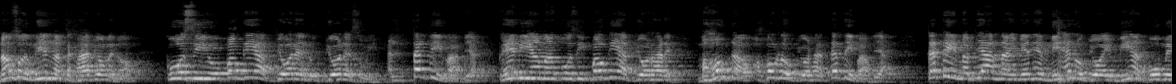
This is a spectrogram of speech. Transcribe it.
နောက်ဆိုမင်းကတခါပြောမယ်နော်ကိုစီကိုပေါက်ကရပြောတယ်လို့ပြောတယ်ဆိုရင်အတက်တွေပါဗျဘယ်နေရာမှာကိုစီပေါက်ကရပြောထားတယ်မဟုတ်တာကိုအဟုတ်လို့ပြောထားတက်တွေပါဗျတက်တွေမပြနိုင်မဲနဲ့မင်းအဲ့လိုပြောရင်မင်းကကိုမေ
